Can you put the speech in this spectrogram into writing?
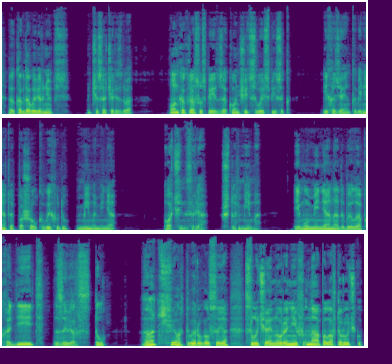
— Когда вы вернетесь? — Часа через два. Он как раз успеет закончить свой список. И хозяин кабинета пошел к выходу мимо меня. Очень зря, что мимо. Ему меня надо было обходить за версту. «Вот черт!» — выругался я, случайно уронив на пол авторучку.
